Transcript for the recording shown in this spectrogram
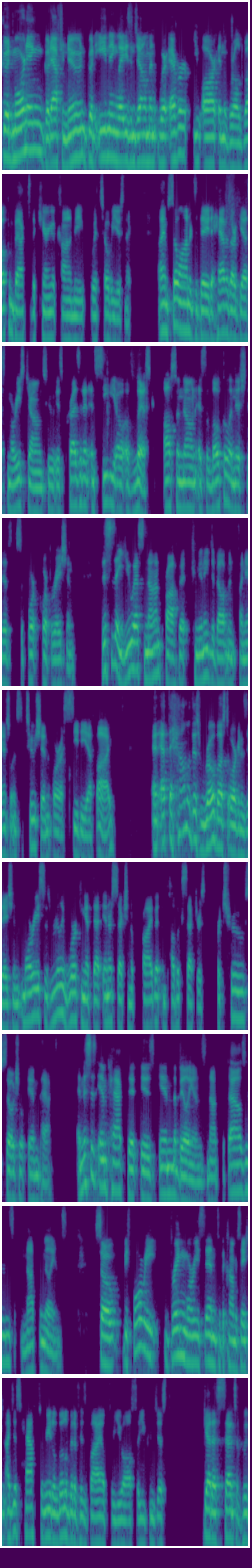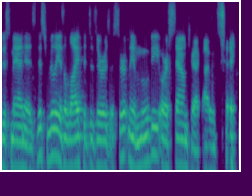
Good morning, good afternoon, good evening, ladies and gentlemen, wherever you are in the world. Welcome back to the Caring Economy with Toby Usnik. I am so honored today to have as our guest Maurice Jones, who is president and CEO of LISC, also known as the Local Initiatives Support Corporation. This is a US nonprofit community development financial institution, or a CDFI, and at the helm of this robust organization, Maurice is really working at that intersection of private and public sectors for true social impact. And this is impact that is in the billions, not the thousands, not the millions. So before we bring Maurice into the conversation, I just have to read a little bit of his bio for you all so you can just get a sense of who this man is. This really is a life that deserves a, certainly a movie or a soundtrack, I would say.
